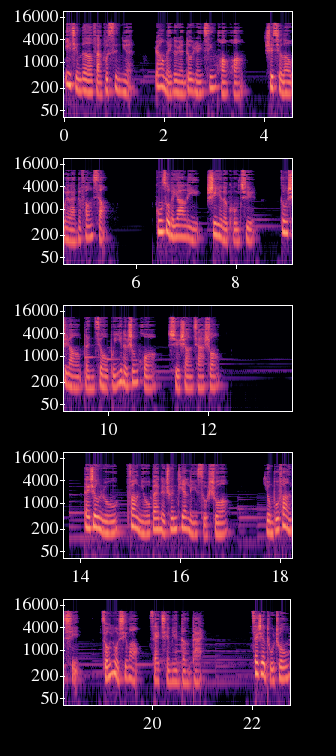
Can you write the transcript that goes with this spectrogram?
疫情的反复肆虐，让每个人都人心惶惶。失去了未来的方向，工作的压力、失业的恐惧，更是让本就不易的生活雪上加霜。但正如《放牛班的春天》里所说：“永不放弃，总有希望在前面等待。在这途中，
